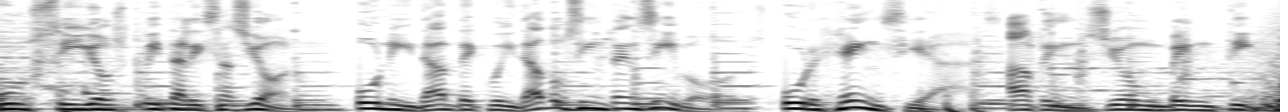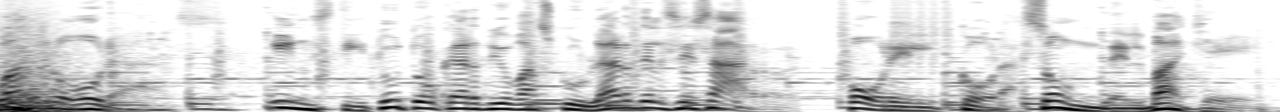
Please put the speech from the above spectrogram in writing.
UCI hospitalización, unidad de cuidados intensivos, urgencias, atención 24 horas. Instituto Cardiovascular del Cesar, por el corazón del Valle.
